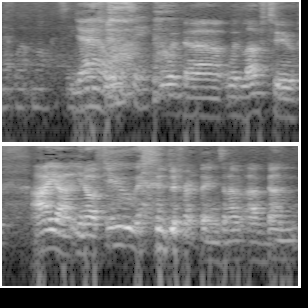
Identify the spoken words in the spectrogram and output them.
network marketing Yeah. opportunity? would uh, would love to. I uh, you know a few different things, and I've, I've done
